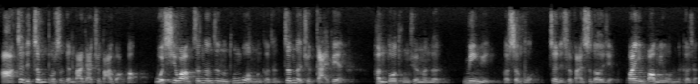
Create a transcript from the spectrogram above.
啊！这里真不是跟大家去打广告，我希望真真正正通过我们课程，真的去改变很多同学们的。命运和生活，这里是凡事都有解，欢迎报名我们的课程。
